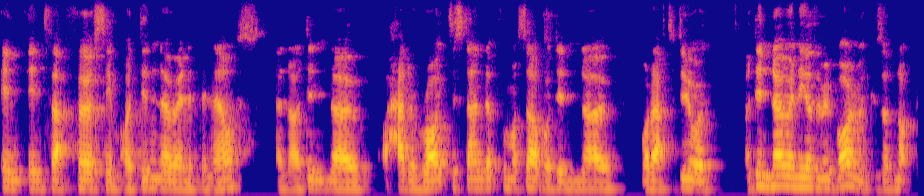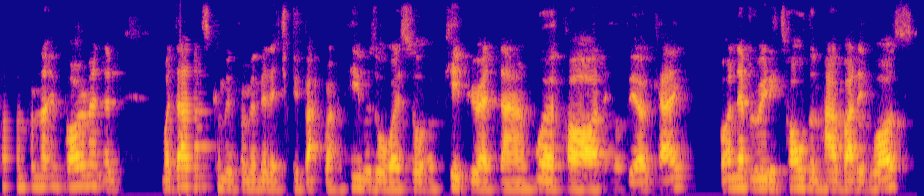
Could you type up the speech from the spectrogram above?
in, into that first team, I didn't know anything else, and I didn't know I had a right to stand up for myself. I didn't know what I had to do. I I didn't know any other environment because I've not come from that environment. And my dad's coming from a military background. He was always sort of keep your head down, work hard, it'll be okay. But I never really told them how bad it was.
